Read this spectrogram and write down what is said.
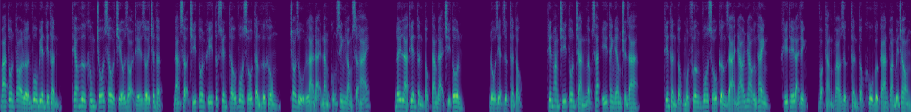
ba tôn to lớn vô biên thiên thần, theo hư không chỗ sâu chiếu dọi thế giới chân thật, đáng sợ trí tôn khí tức xuyên thấu vô số tầng hư không, cho dù là đại năng cũng sinh lòng sợ hãi. Đây là thiên thần tộc tam đại trí tôn. Đồ diện dực thần tộc. Thiên hoàng trí tôn tràn ngập sát ý thanh âm truyền ra. Thiên thần tộc một phương vô số cường giả nhao nhao ứng thanh, khí thế đại thịnh, vọt thẳng vào dực thần tộc khu vực an toàn bên trong.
